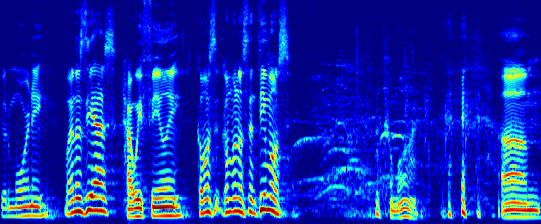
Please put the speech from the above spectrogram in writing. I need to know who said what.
Speaker 1: Good morning.
Speaker 2: Buenos días.
Speaker 1: How are we feeling?
Speaker 2: ¿Cómo, cómo nos sentimos?
Speaker 1: Come on. Um,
